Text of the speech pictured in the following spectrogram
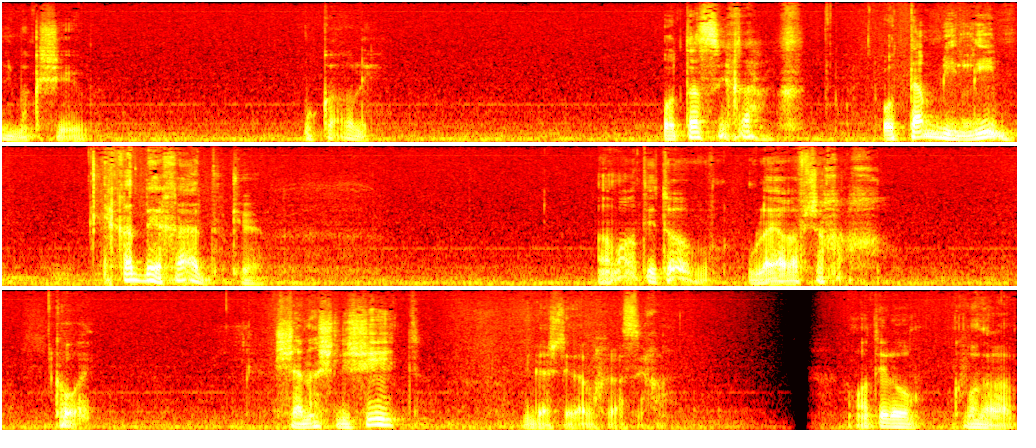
אני מקשיב. מוכר לי. אותה שיחה, אותם מילים, אחד באחד. כן. אמרתי, טוב, אולי הרב שכח. קורה. שנה שלישית, ניגשתי אליו אחרי השיחה. אמרתי לו, כבוד הרב,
